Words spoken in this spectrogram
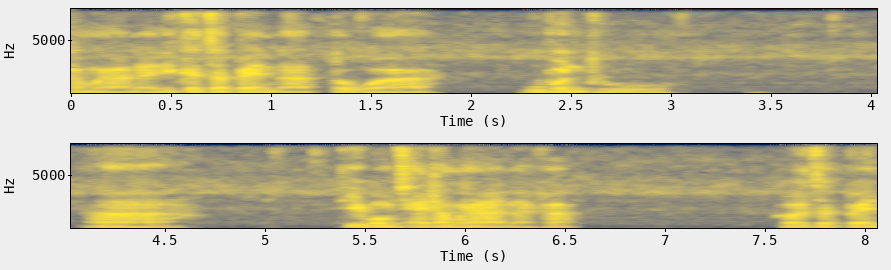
ทำงาน อันนี้ก็จะเป็นตัว Ubuntu ที่ผมใช้ทำงานนะครับ ก็จะเป็น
